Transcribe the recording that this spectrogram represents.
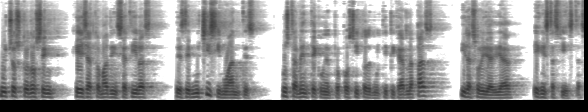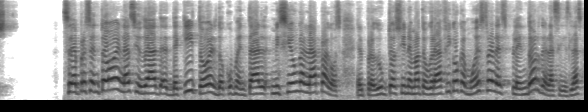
Muchos conocen que ella ha tomado iniciativas desde muchísimo antes, justamente con el propósito de multiplicar la paz y la solidaridad en estas fiestas. Se presentó en la ciudad de Quito el documental Misión Galápagos. El producto cinematográfico que muestra el esplendor de las islas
